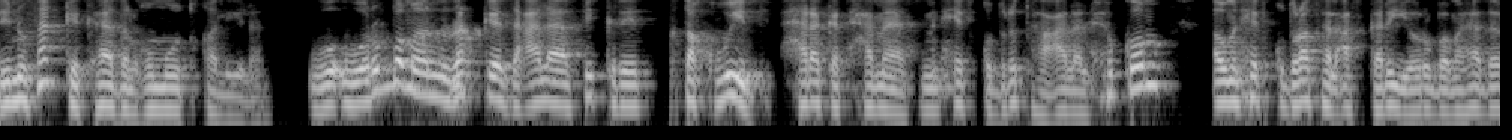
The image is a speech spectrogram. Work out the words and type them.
لنفكك هذا الغموض قليلا. وربما نركز على فكرة تقويض حركة حماس من حيث قدرتها على الحكم أو من حيث قدراتها العسكرية. ربما هذا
